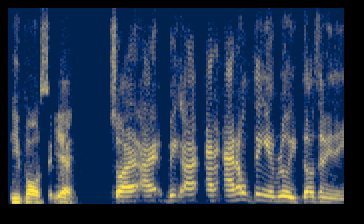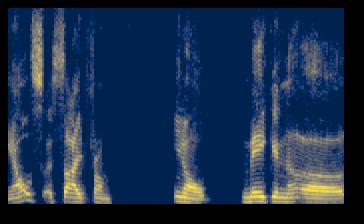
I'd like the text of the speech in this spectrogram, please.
he posted. Yeah. So I I, I I don't think it really does anything else aside from, you know, making uh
